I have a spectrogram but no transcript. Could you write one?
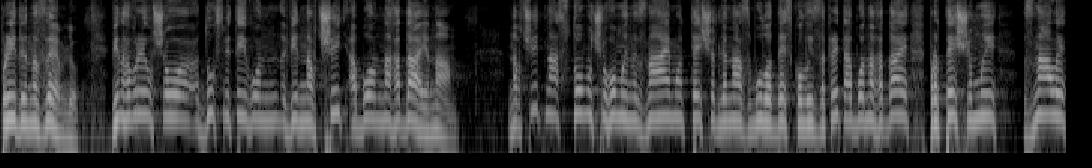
прийде на землю. Він говорив, що Дух Святий він, він навчить або нагадає нам. Навчить нас тому, чого ми не знаємо, те, що для нас було десь колись закрите, або нагадає про те, що ми знали,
